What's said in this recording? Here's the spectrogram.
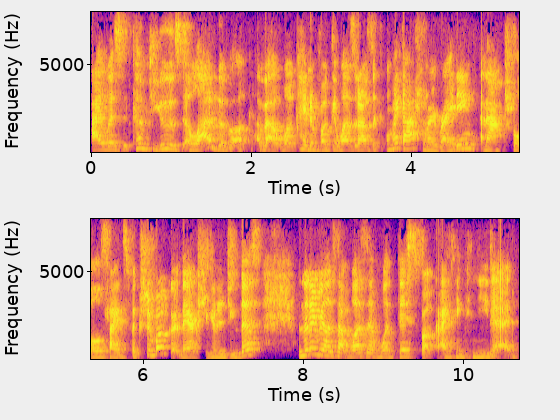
i was confused a lot of the book about what kind of book it was and i was like oh my gosh am i writing an actual science fiction book? Are they actually going to do this? And then i realized that wasn't what this book i think needed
